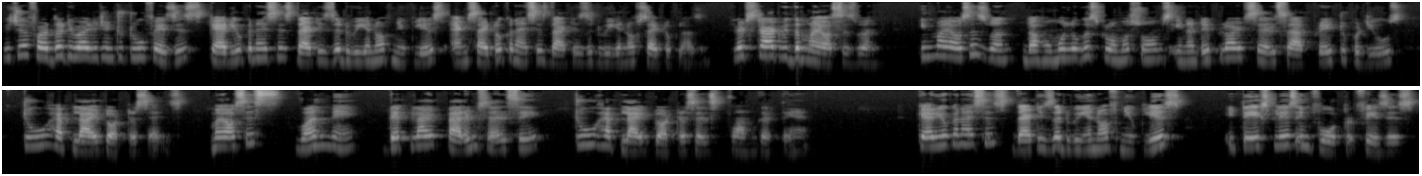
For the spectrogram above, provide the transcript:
which are further divided into two phases, karyokinesis that is the division of nucleus and cytokinesis that is the division of cytoplasm. Let's start with the meiosis 1. In meiosis 1, the homologous chromosomes in a diploid cell separate to produce two haploid daughter cells. Meiosis 1 में diploid parent cell से two haploid daughter cells form करते हैं. Karyokinesis, that is the division of nucleus, it takes place in four phases:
